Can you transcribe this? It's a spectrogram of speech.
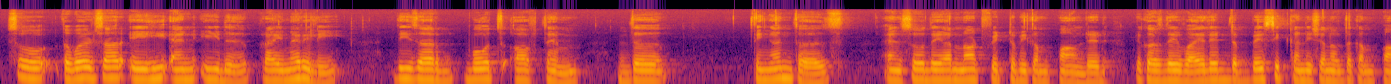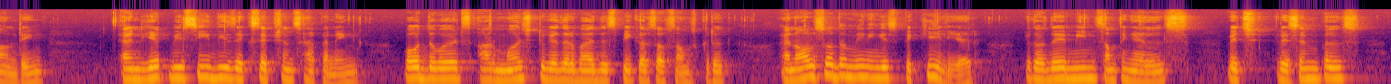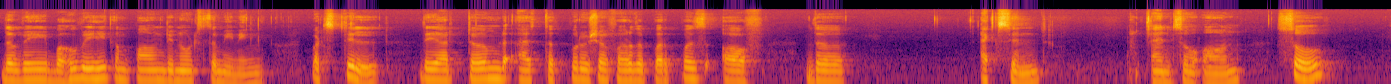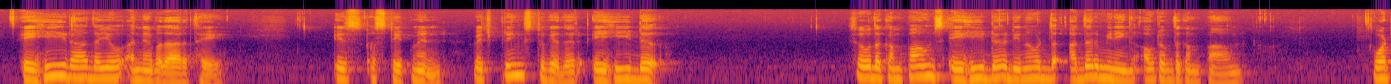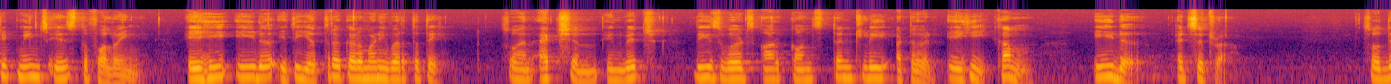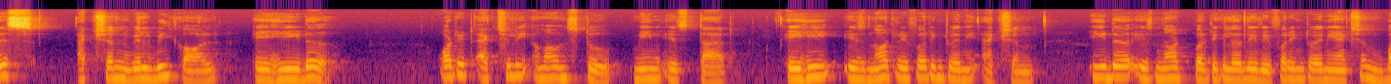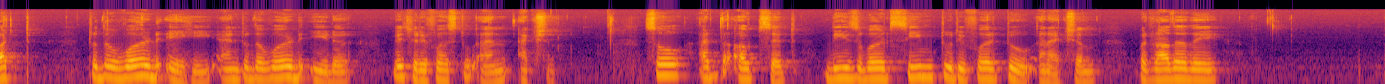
So the words are Ehi and Ida primarily. These are both of them the Tingantas and so they are not fit to be compounded because they violate the basic condition of the compounding and yet we see these exceptions happening. Both the words are merged together by the speakers of Sanskrit and also the meaning is peculiar because they mean something else which resembles the way Bahuvrihi compound denotes the meaning but still they are termed as Tatpurusha for the purpose of the accent and so on. So, Ehidadayo Anyapadarthe is a statement which brings together Ehida. So the compounds Ehida denote the other meaning out of the compound. What it means is the following. Ehi ida iti yatra karmani vartate. So an action in which these words are constantly uttered. Ehi, come, ida, etc. So this action will be called ehida. What it actually amounts to mean is that ehi is not referring to any action, ida is not particularly referring to any action, but to the word ehi and to the word ida, which refers to an action. So at the outset, these words seem to refer to an action, but rather they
